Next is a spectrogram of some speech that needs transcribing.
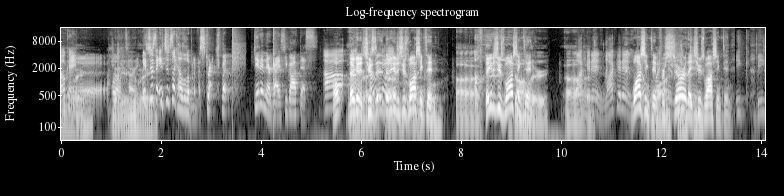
Okay. Uh, hold Jody, on. Sorry. It's just it's just like a little bit of a stretch, but get in there, guys. You got this. Oh, Uh, they're gonna Alright. choose. They're gonna choose Washington. Rifle, Uh, They're gonna choose Washington. dollar, uh, Lock it in. Lock it in. Washington Don't for question sure. They choose Washington. Be, be,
